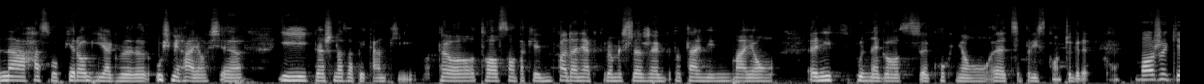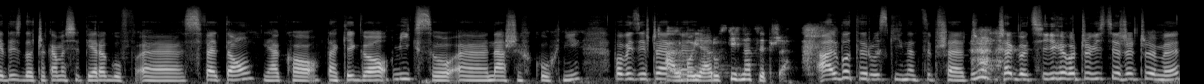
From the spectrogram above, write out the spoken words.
na hasło pierogi jakby uśmiechają się i też na zapiekanki. To, to są takie badania, które myślę, że jakby totalnie nie mają e, nic wspólnego z kuchnią e, cypryjską czy grecką. Może kiedyś doczekamy się pierogów e, z fetą jako takiego miksu naszych kuchni. Powiedz jeszcze... Albo ja ruskich na Cyprze. Albo ty ruskich na Cyprze, czego ci oczywiście życzymy.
